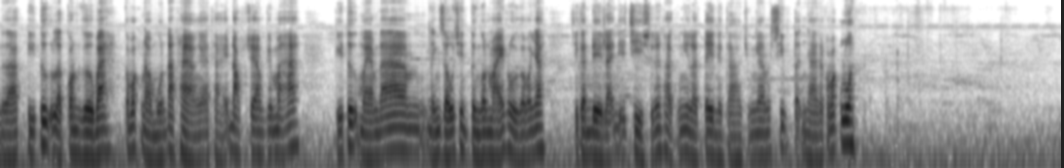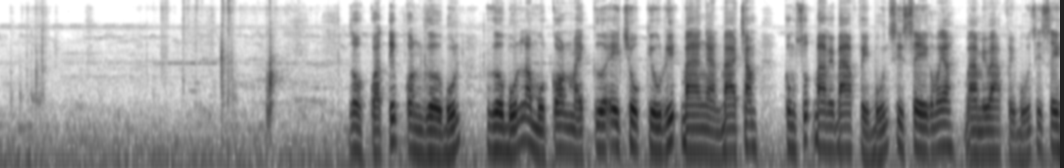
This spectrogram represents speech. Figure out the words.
Giá ký tự là con G3 các bác nào muốn đặt hàng thì hãy đọc cho em cái mã ký tự mà em đã đánh dấu trên từng con máy rồi các bác nhá. Chỉ cần để lại địa chỉ số điện thoại cũng như là tên để cả chúng em ship tận nhà cho các bác luôn. Rồi qua tiếp con G4 G4 là một con máy cưa Echo Curit 3300 Công suất 33,4cc các bác nhá. 33,4cc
